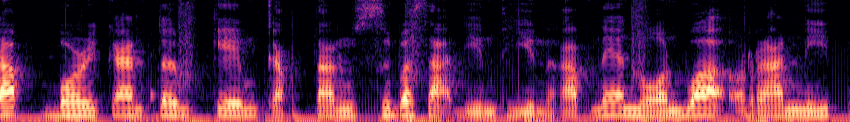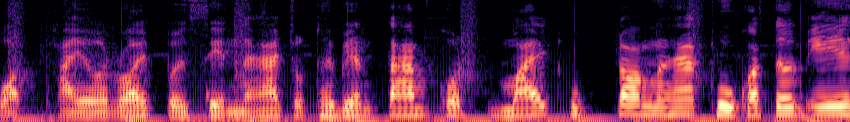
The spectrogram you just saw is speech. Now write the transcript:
รับบริการเติมเกมกับตันซื้อภาษาดีมทีมนะครับแน่นอนว่าร้านนี้ปลอดภัย 100%นะฮะจดทะเบียนตามกฎหมายถูกต้องนะฮะถูกกว่าเติมเอง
